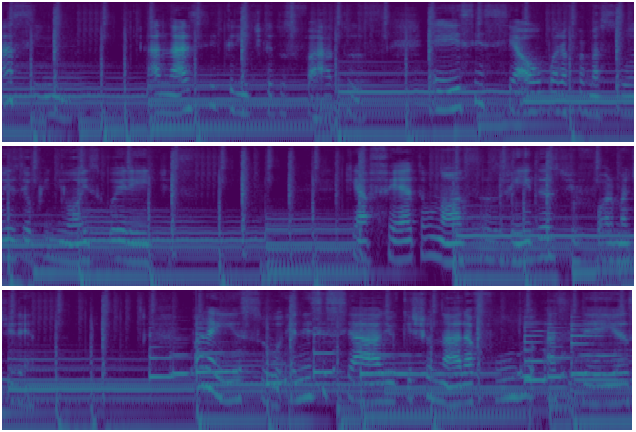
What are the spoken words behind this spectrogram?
Assim, a análise crítica dos fatos é essencial para formações e opiniões coerentes que afetam nossas vidas de forma direta. Para isso, é necessário questionar a fundo as ideias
